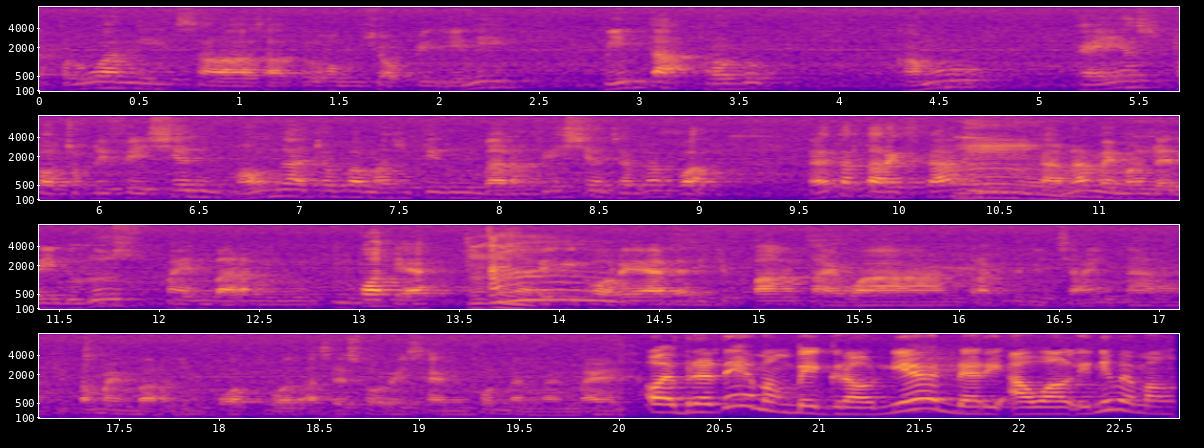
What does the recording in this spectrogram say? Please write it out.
keperluan nih salah satu home shopping ini minta produk kamu kayaknya cocok di fashion mau nggak coba masukin barang fashion saya bilang wah saya tertarik sekali Hmm. karena memang dari dulu main barang import ya Hmm. dari Korea, dari Jepang, Taiwan, terakhir dari China kita main barang import buat aksesoris handphone dan lain-lain. Oh berarti emang backgroundnya dari awal ini memang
